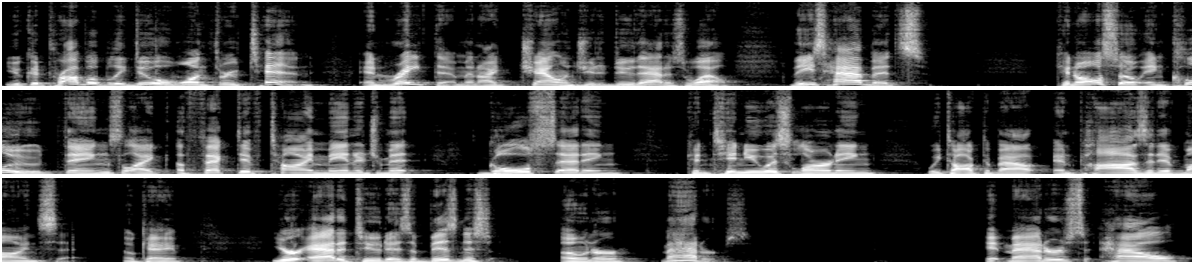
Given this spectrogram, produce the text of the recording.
you could probably do a 1 through 10 and rate them, and I challenge you to do that as well. These habits can also include things like effective time management, goal setting, continuous learning, we talked about, and positive mindset. Okay. Your attitude as a business owner matters. It matters how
